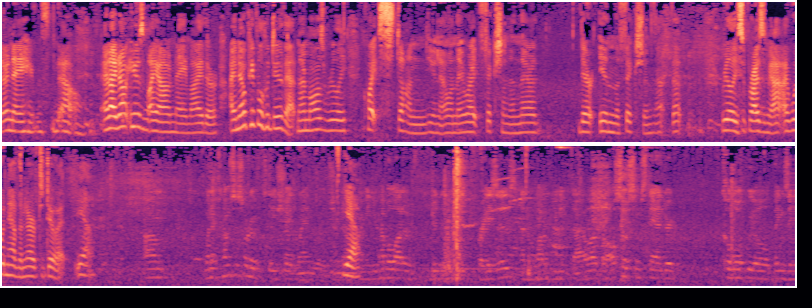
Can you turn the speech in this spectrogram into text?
Their names, no. And I don't use my own name either. I know people who do that, and I'm always really quite stunned, you know, when they write fiction and they're they're in the fiction. That that really surprises me. I, I wouldn't have the nerve to do it. Yeah. Um, when it comes to sort of cliched language, you know, Yeah. I mean, you have a lot of really unique phrases and a lot of unique dialogue, but also some standard colloquial things that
